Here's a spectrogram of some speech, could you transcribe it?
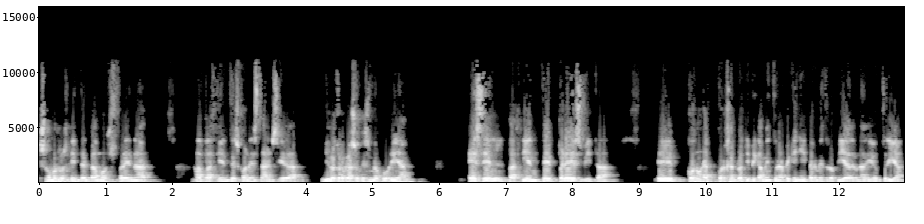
somos los que intentamos frenar a pacientes con esta ansiedad. Y el otro caso que se me ocurría es el paciente presbita eh, con una, por ejemplo, típicamente una pequeña hipermetropía de una dioptría,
